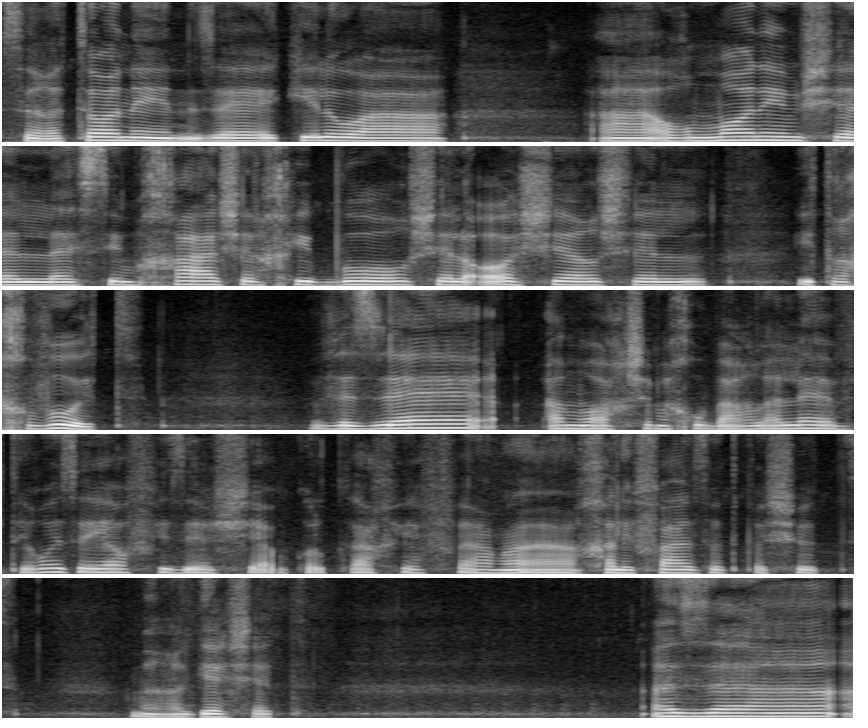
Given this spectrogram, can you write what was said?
וסרטונין, זה כאילו ההורמונים של שמחה, של חיבור, של עושר, של התרחבות. וזה המוח שמחובר ללב. תראו איזה יופי זה יושב כל כך יפה, החליפה הזאת פשוט מרגשת. אז uh, uh,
